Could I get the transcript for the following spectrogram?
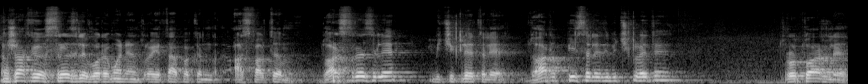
Așa că străzile vor rămâne într-o etapă când asfaltăm doar străzile, bicicletele, doar pistele de biciclete, trotuarele,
